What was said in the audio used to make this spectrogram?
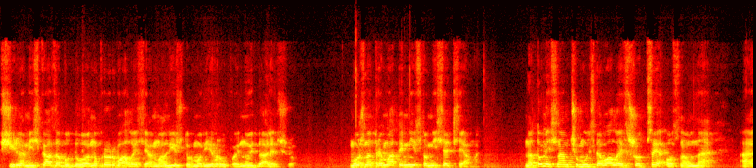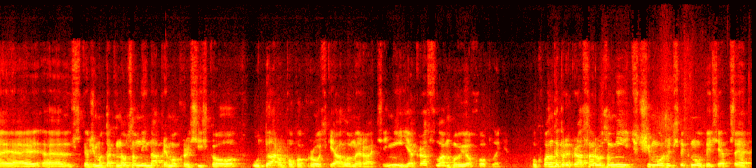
щільна міська забудова. Ну прорвалися малі штурмові групи. Ну і далі що? Можна тримати місто місяцями. Натомість нам чомусь здавалося, що це основне, е, е, скажімо так, на основний напрямок російського удару по Покровській агломерації. Ні, якраз флангові охоплення. Окупанти прекрасно розуміють, чим можуть стикнутися. Це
